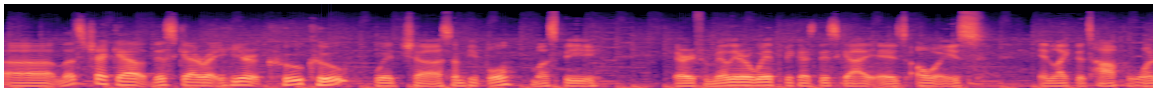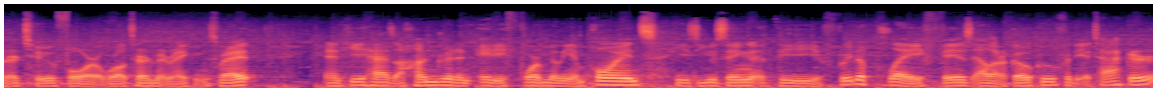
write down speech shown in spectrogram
uh, let's check out this guy right here, Cuckoo, which uh, some people must be very familiar with because this guy is always in like the top one or two for World Tournament rankings, right? And he has 184 million points. He's using the free-to-play Fizz LR Goku for the attacker.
